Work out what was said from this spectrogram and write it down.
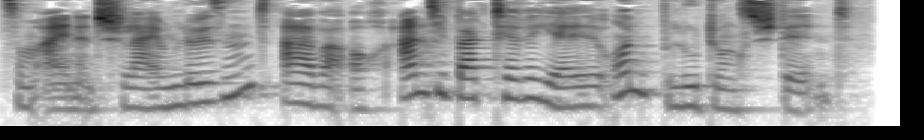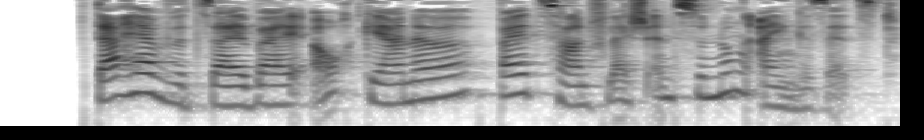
Zum einen schleimlösend, aber auch antibakteriell und blutungsstillend. Daher wird Salbei auch gerne bei Zahnfleischentzündung eingesetzt.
